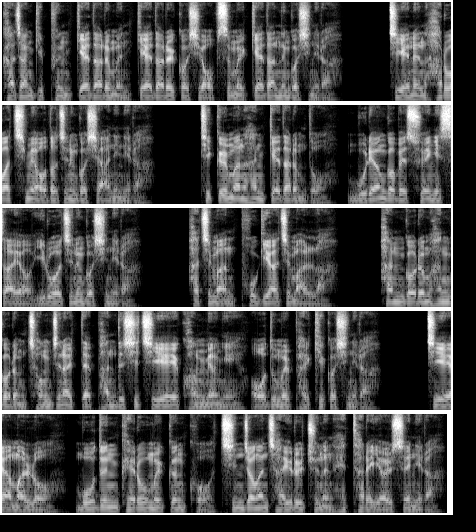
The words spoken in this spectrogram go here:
가장 깊은 깨달음은 깨달을 것이 없음을 깨닫는 것이니라. 지혜는 하루아침에 얻어지는 것이 아니니라. 티끌만 한 깨달음도 무량겁의 수행이 쌓여 이루어지는 것이니라. 하지만 포기하지 말라. 한 걸음 한 걸음 정진할 때 반드시 지혜의 광명이 어둠을 밝힐 것이니라. 지혜야말로 모든 괴로움을 끊고 진정한 자유를 주는 해탈의 열쇠니라.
